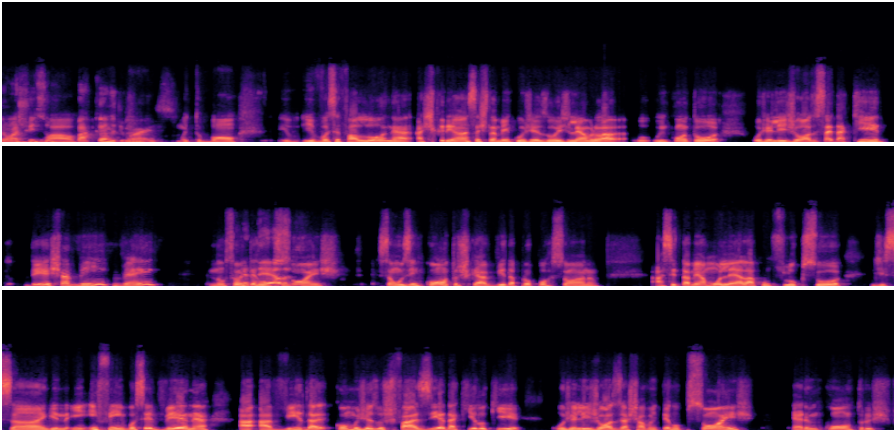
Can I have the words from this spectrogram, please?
Então, acho isso Uau. bacana demais. Muito bom. E, e, você falou, né? As crianças também com Jesus, lembra lá? O, enquanto os religiosos, sai daqui, deixa vir, vem. Não são é interrupções, delas. são os encontros que a vida proporciona. Assim também a mulher lá com fluxo de sangue. Enfim, você vê, né? A, a vida, como Jesus fazia daquilo que os religiosos achavam interrupções, eram encontros.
